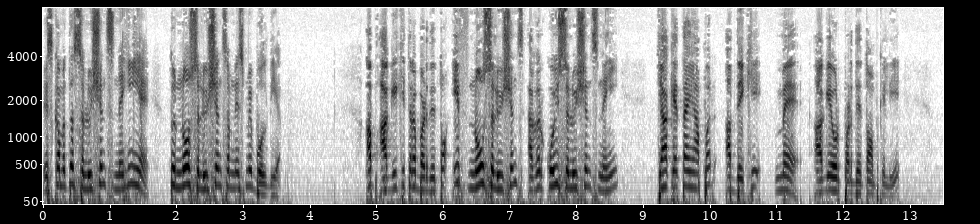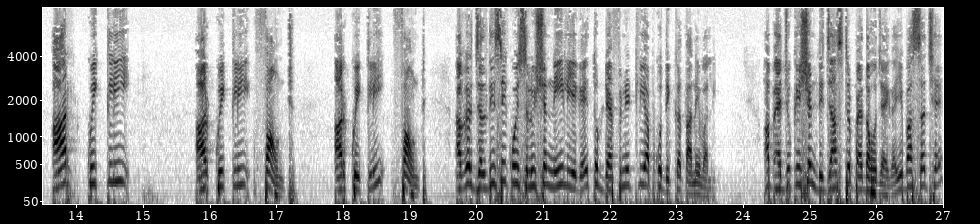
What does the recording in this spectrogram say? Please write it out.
इसका मतलब सोल्यूशंस नहीं है। तो नो सोल्यूशंस हमने इसमें बोल दिया। अब आगे की तरफ़ बढ़ देता हूँ। इफ़ नो सोल्यूशन अगर कोई सोल्यूशन नहीं, क्या कहता है यहाँ पर? अब देखिए, मैं आगे और पढ़ देता हूँ आपके लिए। Are quickly are quickly found are quickly found अगर जल्दी से कोई सोल्यूशन नहीं लिए गए तो डेफिनेटली आपको दिक्कत आने वाली। अब एजुकेशन डिजास्टर पैदा हो जाएगा। ये बात सच है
